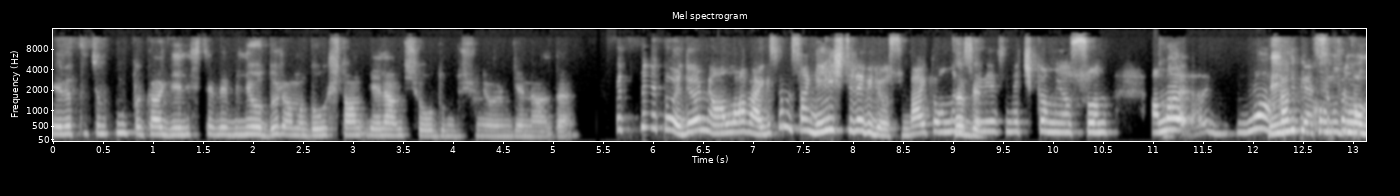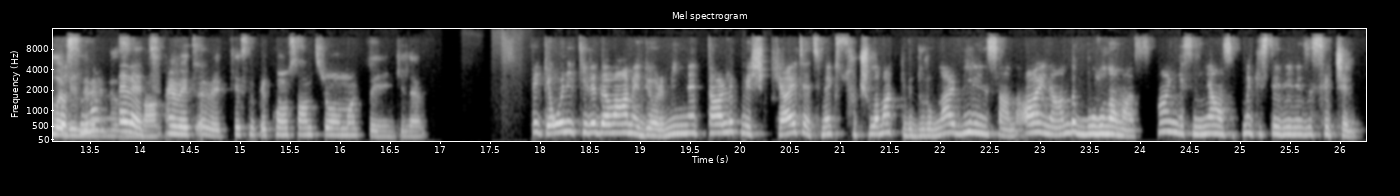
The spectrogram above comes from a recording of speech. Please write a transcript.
Yaratıcılık mutlaka geliştirilebiliyordur ama doğuştan gelen bir şey olduğunu düşünüyorum genelde. Evet, böyle diyorum ya Allah vergisi ama sen geliştirebiliyorsun. Belki onların Tabii. seviyesine çıkamıyorsun ama e, muhakkak belli bir konuda olabilir en azından. Evet. evet, evet kesinlikle konsantre olmakla ilgili. Peki 12 ile devam ediyorum. Minnettarlık ve şikayet etmek, suçlamak gibi durumlar bir insanda aynı anda bulunamaz. Hangisini yansıtmak istediğinizi seçin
